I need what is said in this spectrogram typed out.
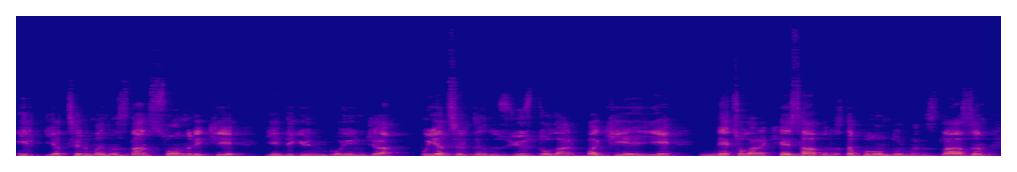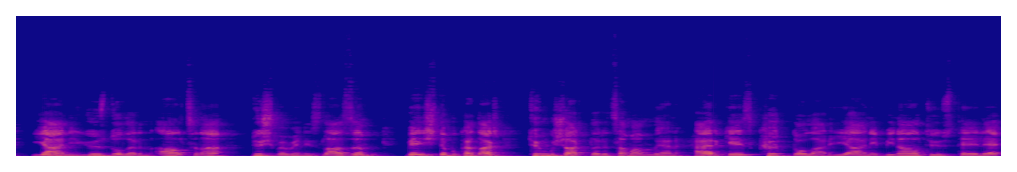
ilk yatırmanızdan sonraki 7 gün boyunca bu yatırdığınız 100 dolar bakiyeyi net olarak hesabınızda bulundurmanız lazım. Yani 100 doların altına düşmemeniz lazım. Ve işte bu kadar. Tüm bu şartları tamamlayan herkes 40 dolar yani 1600 TL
